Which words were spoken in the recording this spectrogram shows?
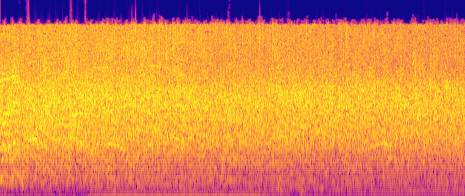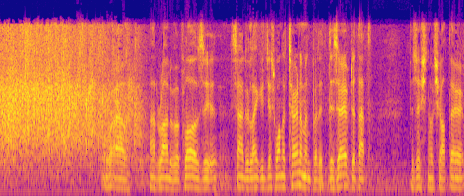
about? Wow, that round of applause it sounded like he just won a tournament, but it deserved it, that positional shot there.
